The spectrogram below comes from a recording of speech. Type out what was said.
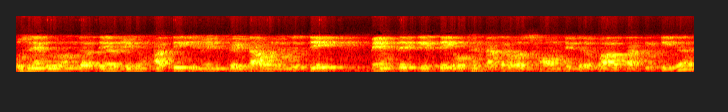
ਉਸਨੇ ਗੁਰੂ ਅੰਗਦ ਦੇਵ ਜੀ ਨੂੰ ਅੱਧੀ ਜ਼ਮੀਨ ਭੇਟਾ ਵਜੋਂ ਦਿੱਤੀ, ਬੇਨਤੀ ਕੀਤੀ, ਉੱਥੇ ਨਗਰ ਵਸਾਉਣ ਦੀ ਕਿਰਪਾਲਤਾ ਕੀਤੀ ਜਾਏ।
